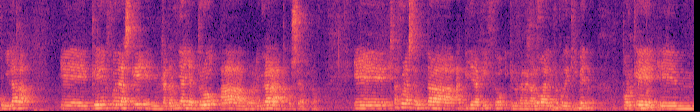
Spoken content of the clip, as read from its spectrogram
jubilada, eh, que fue de las que en Cataluña ella entró a bueno, ayudar a, a coser. ¿no? Eh, esta fue la segunda arpillera que hizo y que nos la regaló al equipo de Kimen porque eh,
